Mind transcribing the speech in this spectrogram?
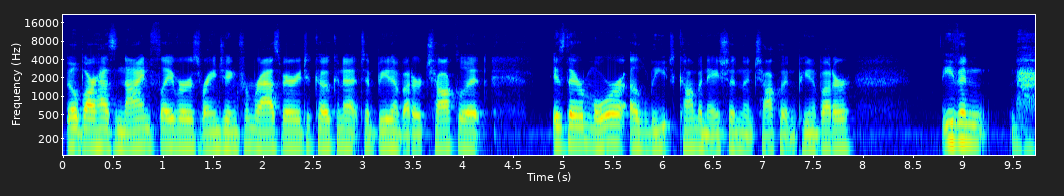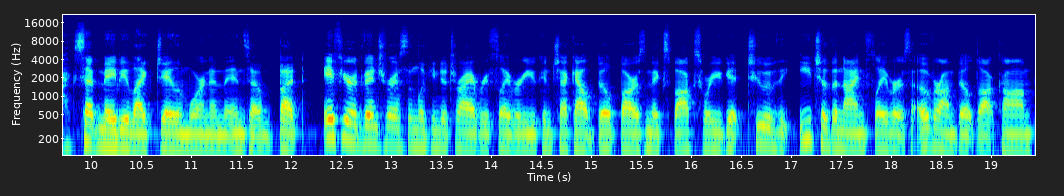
Built Bar has nine flavors ranging from raspberry to coconut to peanut butter chocolate. Is there more elite combination than chocolate and peanut butter? Even except maybe like Jaylen Warren in the end zone. But if you're adventurous and looking to try every flavor, you can check out Built Bar's Mix Box, where you get two of the each of the nine flavors over on Built.com.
